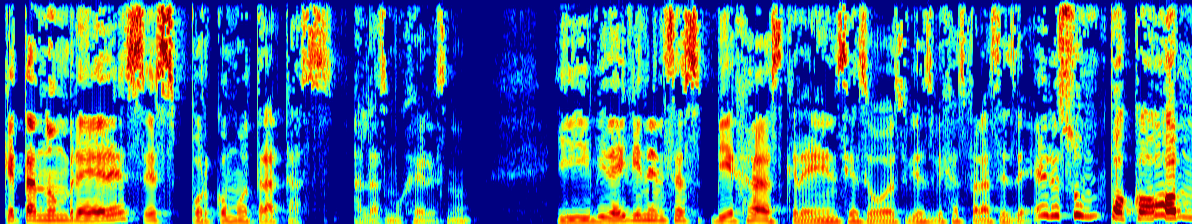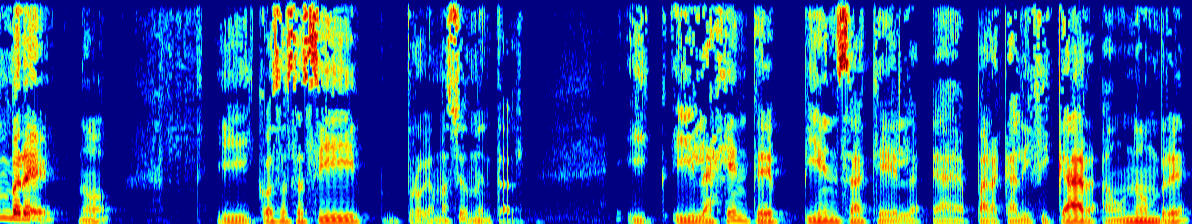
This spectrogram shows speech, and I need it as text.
¿Qué tan hombre eres? Es por cómo tratas a las mujeres, ¿no? Y de ahí vienen esas viejas creencias o esas viejas frases de eres un poco hombre, ¿no? Y cosas así, programación mental. Y, y la gente piensa que eh, para calificar a un hombre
